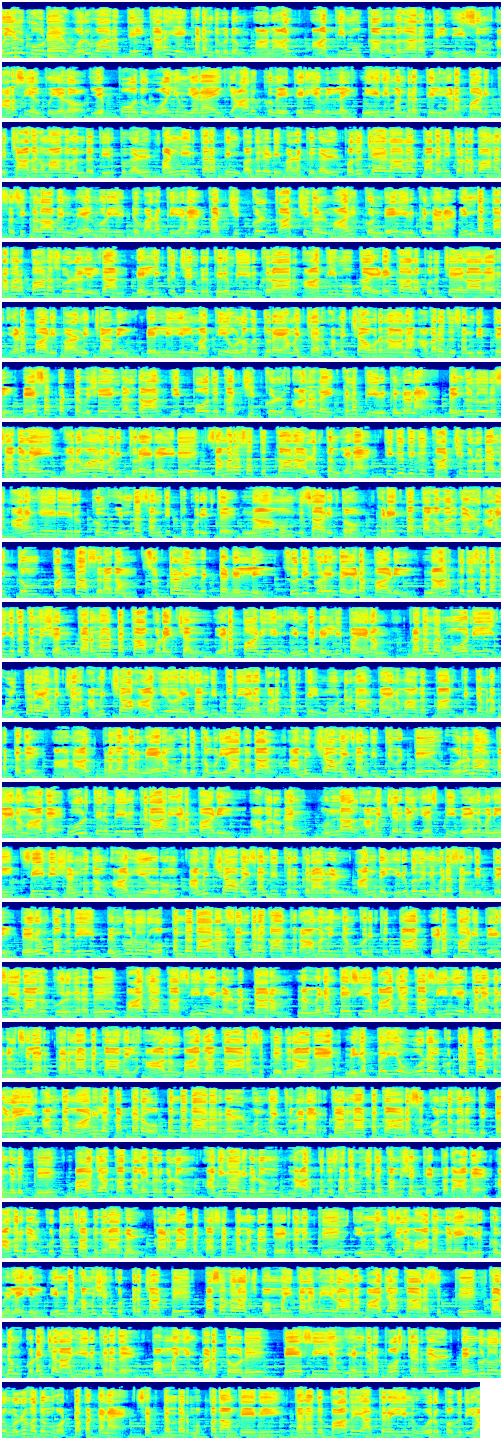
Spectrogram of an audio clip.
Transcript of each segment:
புயல் கூட ஒரு வாரத்தில் கரையை கடந்துவிடும். ஆனால் அதிமுக விவகாரத்தில் வீசும் அரசியல் புயலோ எப்போது ஓயும் என யாருக்குமே தெரியவில்லை. நீதிமன்றத்தில் எடப்பாடிக்கு சாதகமாக வந்த தீர்ப்புகள் பன்னீர் தரப்பின் பதிலடி வழக்குகள் பொதுச் செயலாளர் பதவி தொடர்பான சசிகலாவின் மேல்முறையீட்டு வழக்கு என கட்சிக்குள் காட்சிகள் மாறிக்கொண்டே இருக்கின்றன. இந்த பரபரப்பான சூழலில்தான் டெல்லிக்கு சென்று திரும்பியிருக்கிறார் அதிமுக இடைக்கால பொதுச் செயலாளர் எடப்பாடி பழனிசாமி டெல்லியில் மத்திய உளவுத்துறை அமைச்சர் அமித்ஷாவுடனான அவரது சந்திப்பு சந்திப்பில் பேசப்பட்ட விஷயங்கள் தான் இப்போது கட்சிக்குள் அனலை கிளப்பி இருக்கின்றன பெங்களூரு சகலை வருமான வரித்துறை ரைடு சமரசத்துக்கான அழுத்தம் என திகுதிகு காட்சிகளுடன் அரங்கேறியிருக்கும் இந்த சந்திப்பு குறித்து நாமும் விசாரித்தோம். கிடைத்த தகவல்கள் அனைத்தும் பட்டாசு ரகம். சுற்றலில் விட்ட டெல்லி சுதி குறைந்த எடப்பாடி நாற்பது சதவிகித கமிஷன் கர்நாடகா குடைச்சல். எடப்பாடியின் இந்த டெல்லி பயணம் பிரதமர் மோடி உள்துறை அமைச்சர் அமித்ஷா ஆகியோரை சந்திப்பது என தொடக்கத்தில் மூன்று நாள் பயணமாகத்தான் திட்டம் திட்டமிடப்பட்டது. ஆனால் பிரதமர் நேரம் ஒதுக்க முடியாததால் அமித்ஷாவை சந்தித்துவிட்டு ஒரு நாள் பயணமாக ஊர் திரும்பியிருக்கிறார் எடப்பாடி. அவருடன் முன்னாள் அமைச்சர்கள் S P Velumani C V Shanmugam ஆகியோரும் அமித்ஷாவை சந்தித்திருக்கிறார்கள். அந்த இருபது நிமிட சந்திப்பில் பெரும் பகுதி பெங்களூரு ஒப்பந்ததாரர் சந்திரகாந்த் ராமலிங்கம் குறித்துத்தான் எடப்பாடி பேசியதாக கூறுகிறது பாஜக சீனியர்கள் வட்டாரம். நம்மிடம் பேசிய பாஜக சீனியர் தலைவர்கள் சிலர் கர்நாடகாவில் ஆளும் பாஜக அரசுக்கு எதிராக மிகப்பெரிய ஊழல் குற்றச்சாட்டுகளை அந்த மாநில கட்டட ஒப்பந்ததாரர்கள் முன்வைத்துள்ளனர். கர்நாடக அரசு கொண்டு வரும் திட்டங்களுக்கு பாஜக தலைவர்களும் அதிகாரிகளும் நாற்பது சதவிகித கமிஷன் கேட்பதாக அவர்கள் குற்றம் சாட்டுகிறார்கள். கர்நாடகா சட்டமன்ற தேர்தலுக்கு இன்னும் சில மாதங்களே இருக்கும் நிலையில் இந்த கமிஷன் குற்றச்சாட்டு பசவராஜ் பொம்மை தலைமையிலான பாஜக அரசுக்கு கடும் குடைச்சலாகி இருக்கிறது. பொம்மையின் படத்தோடு பே சிஎம் என்கிற போஸ்டர்கள் பெங்களூரு முழுவதும் ஒட்டப்பட்டன. செப்டம்பர் முப்பதாம் தேதி தனது பாத யாத்திரையின் ஒரு பகுதியாக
